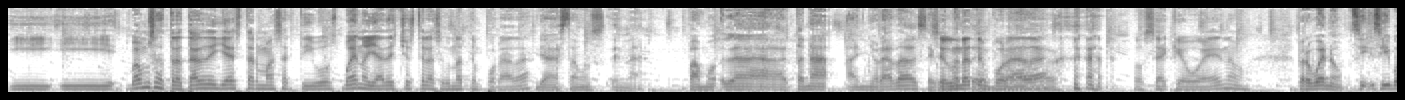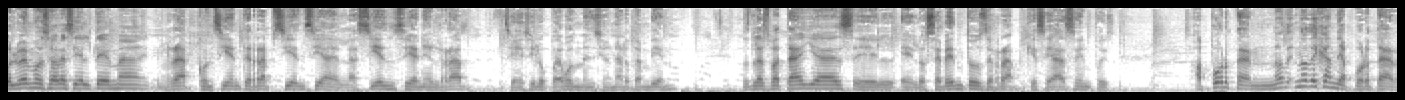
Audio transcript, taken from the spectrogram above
Y, y vamos a tratar de ya estar más activos. Bueno, ya de hecho esta es la segunda temporada. Ya estamos en la la tan añorada segunda, Segunda temporada. O sea que bueno. Pero bueno, si, si volvemos ahora sí al tema, rap consciente, rap ciencia, la ciencia en el rap, si así lo podemos mencionar también. Pues las batallas, el- el- los eventos de rap que se hacen, pues aportan, no, no dejan de aportar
